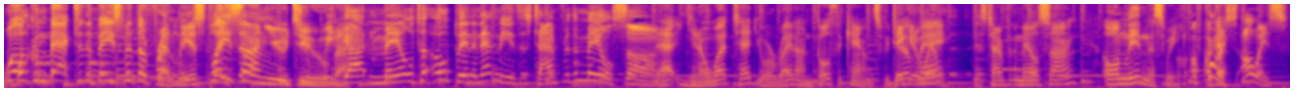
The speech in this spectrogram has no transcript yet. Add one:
Welcome back to the basement, the friendliest place on YouTube. We got mail to open, and that means it's time for the mail song. that. You know what, Ted? You were right on both accounts. We do Take have it mail. away. It's time for the mail song. Oh, I'm leading this week. of course, always.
